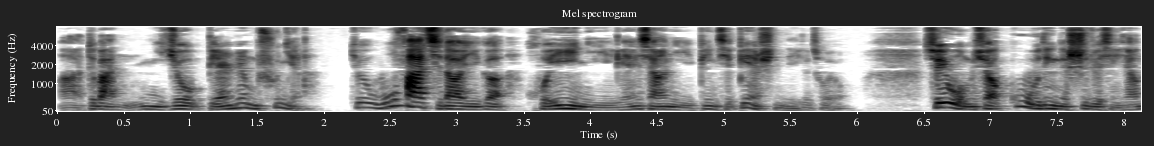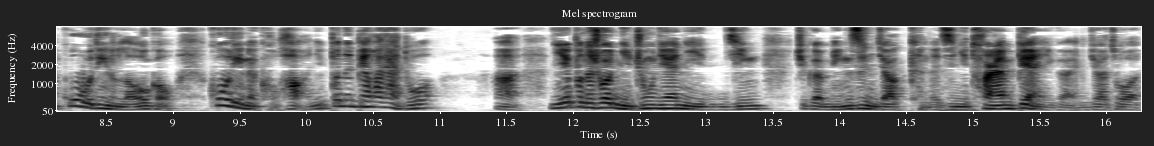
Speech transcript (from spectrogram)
啊，对吧？你就别人认不出你了，就无法起到一个回忆你、联想你并且辨识你的一个作用。所以我们需要固定的视觉形象、固定的 logo、固定的口号，你不能变化太多。啊，你也不能说你中间你已经这个名字你叫肯德基，你突然变一个你叫做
